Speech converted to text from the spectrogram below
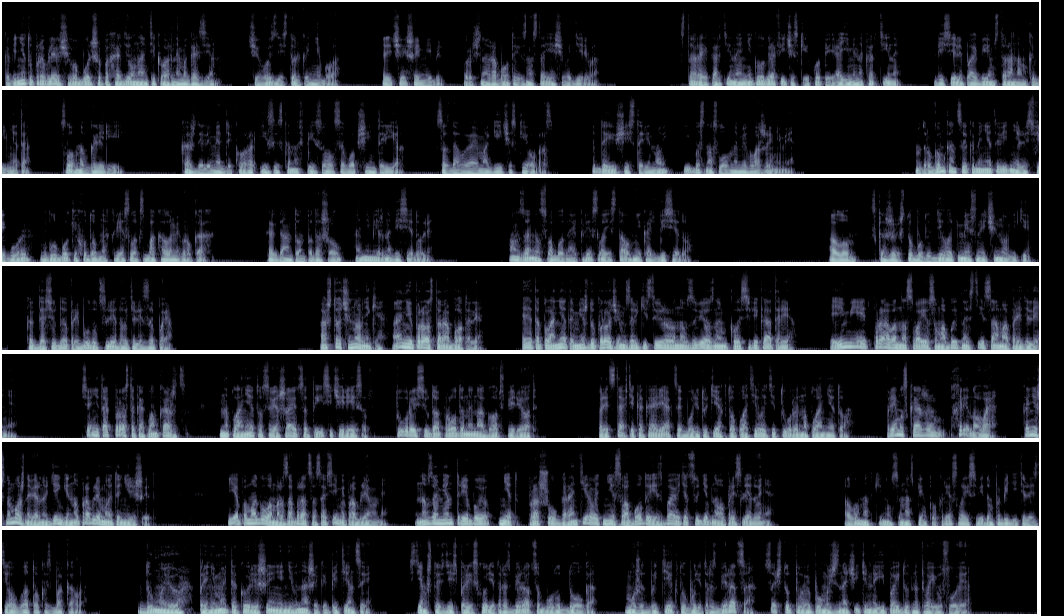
Кабинет управляющего больше походил на антикварный магазин, чего здесь только не было. Редчайшая мебель, ручной работы из настоящего дерева. Старые картины, не голографические копии, а именно картины, висели по обеим сторонам кабинета, словно в галерее. Каждый элемент декора изысканно вписывался в общий интерьер, создавая магический образ, отдающий стариной и баснословными вложениями. В другом конце кабинета виднелись фигуры в глубоких удобных креслах с бокалами в руках. Когда Антон подошел, они мирно беседовали. Он занял свободное кресло и стал вникать в беседу. «Алон, скажи, что будут делать местные чиновники, когда сюда прибудут следователи ЗП?» «А что чиновники? Они просто работали. Эта планета, между прочим, зарегистрирована в звездном классификаторе и имеет право на свою самобытность и самоопределение. Все не так просто, как вам кажется. На планету совершаются тысячи рейсов. Туры сюда проданы на год вперед. Представьте, какая реакция будет у тех, кто оплатил эти туры на планету. Прямо скажем, хреновая. Конечно, можно вернуть деньги, но проблему это не решит. Я помогу вам разобраться со всеми проблемами. Но взамен требую, нет, прошу, гарантировать мне свободу и избавить от судебного преследования. Алон откинулся на спинку кресла и с видом победителя сделал глоток из бокала. «Думаю, принимать такое решение не в нашей компетенции. С тем, что здесь происходит, разбираться будут долго. Может быть, те, кто будет разбираться, сочтут твою помощь значительной и пойдут на твои условия.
